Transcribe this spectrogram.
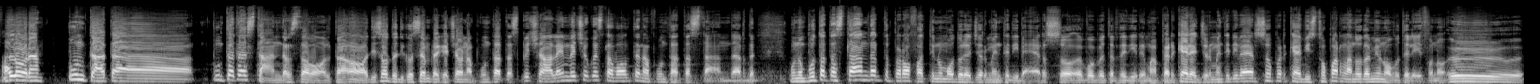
Allora, Puntata, puntata standard stavolta. Oh, di solito dico sempre che c'è una puntata speciale, invece questa volta è una puntata standard. Una puntata standard però fatta in un modo leggermente diverso. Voi potrete dire, ma perché leggermente diverso? Perché vi sto parlando dal mio nuovo telefono. Uh,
